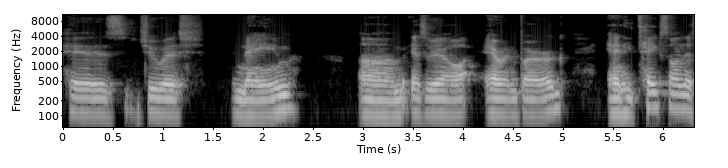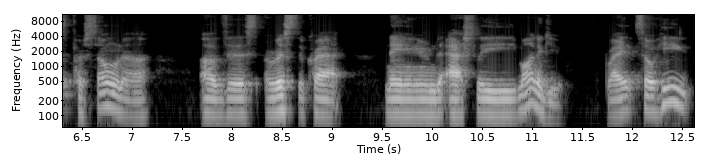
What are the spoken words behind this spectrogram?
his Jewish name um, Israel Ehrenberg, and he takes on this persona of this aristocrat named Ashley Montagu, right? So he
